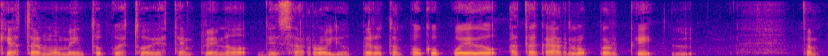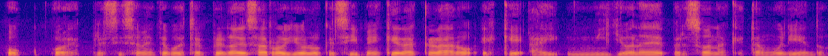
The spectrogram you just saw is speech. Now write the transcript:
que hasta el momento pues todavía está en pleno desarrollo, pero tampoco puedo atacarlo porque tampoco, pues precisamente pues está en pleno desarrollo, lo que sí me queda claro es que hay millones de personas que están muriendo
